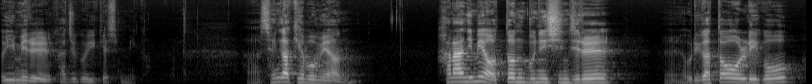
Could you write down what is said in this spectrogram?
의미를 가지고 있겠습니까? 아, 생각해 보면 하나님이 어떤 분이신지를 우리가 떠올리고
